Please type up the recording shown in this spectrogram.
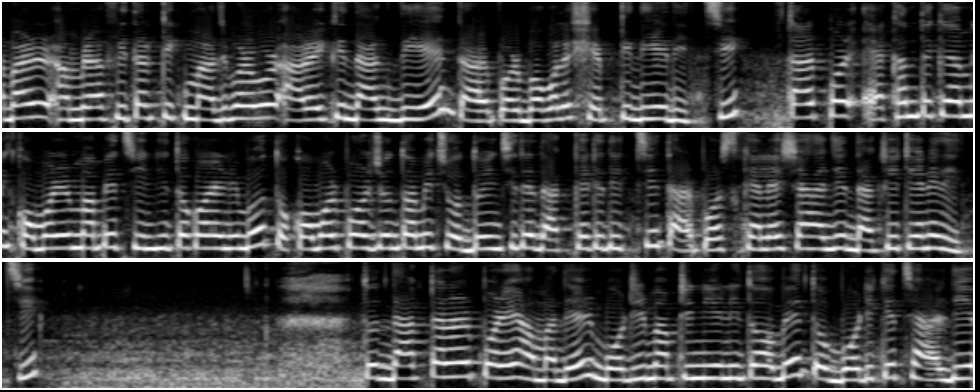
এবার আমরা ফিতার ঠিক মাঝ বরাবর আরও একটি দাগ দিয়ে তারপর বগলের শেপটি দিয়ে দিচ্ছি। তারপর এখান থেকে আমি কোমরের মাপে চিহ্নিত করে নিব। তো কোমর পর্যন্ত আমি চোদ্দ ইঞ্চিতে দাগ কেটে দিচ্ছি। তারপর স্কেলের সাহায্যে দাগটি টেনে দিচ্ছি। তো দাগ টানার পরে আমাদের বডির মাপটি নিয়ে নিতে হবে। তো বডিকে চার দিয়ে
